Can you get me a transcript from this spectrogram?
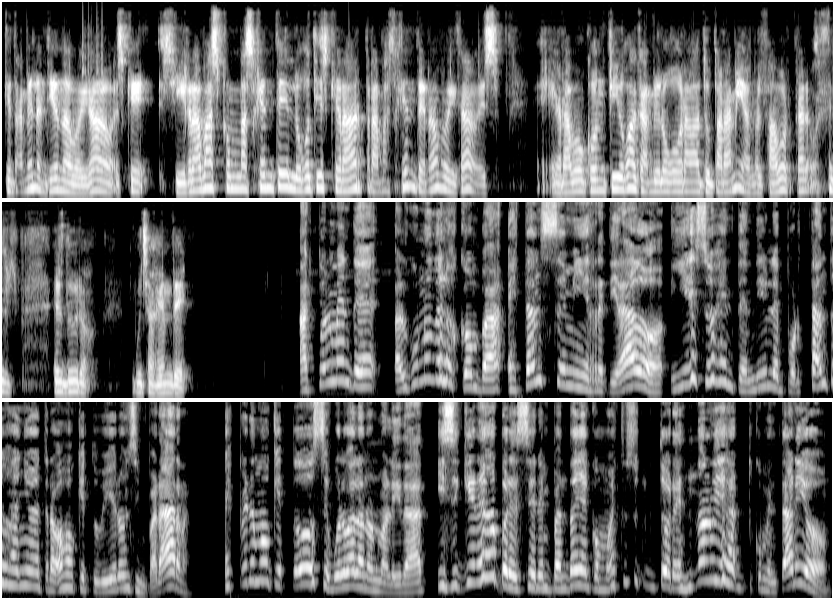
que también lo entiendo, porque claro, es que si grabas con más gente, luego tienes que grabar para más gente, ¿no? Porque claro, es eh, grabo contigo, a cambio luego graba tú para mí, hazme el favor, claro, es duro, mucha gente. Actualmente, algunos de los compas están semi retirados y eso es entendible por tantos años de trabajo que tuvieron sin parar. Esperemos que todo se vuelva a la normalidad y si quieres aparecer en pantalla como estos suscriptores, no olvides dejar tu comentario.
